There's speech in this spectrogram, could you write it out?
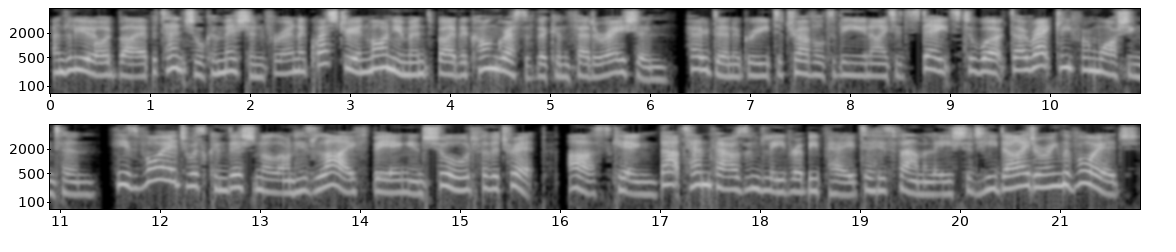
and lured by a potential commission for an equestrian monument by the Congress of the Confederation. Houdon agreed to travel to the United States to work directly from Washington. His voyage was conditional on his life being insured for the trip, asking that 10,000 livres be paid to his family should he die during the voyage.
